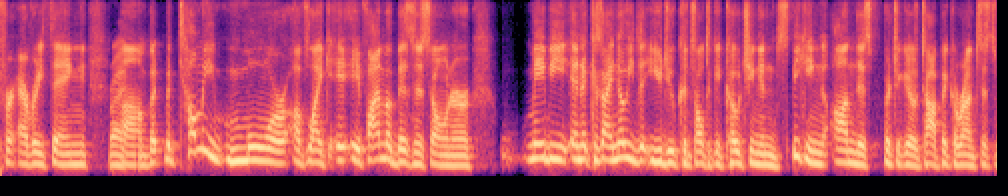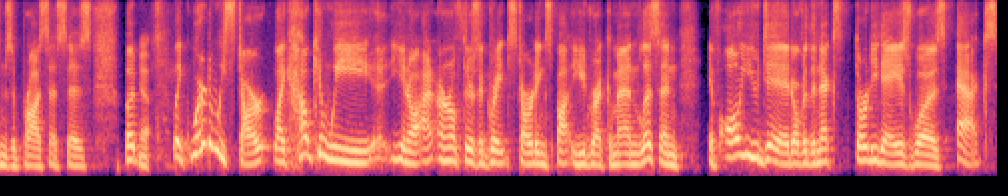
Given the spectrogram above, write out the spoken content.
for everything. Right. Um, but but tell me more of like if I'm a business owner, maybe and because I know that you do consulting and coaching and speaking on this particular topic around systems and processes. But yeah. like, where do we start? Like, how can we? You know, I don't know if there's a great starting spot you'd recommend. Listen, if all you did over the next 30 days was X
